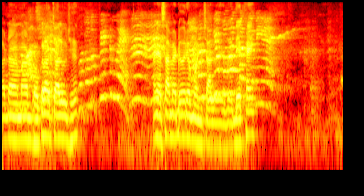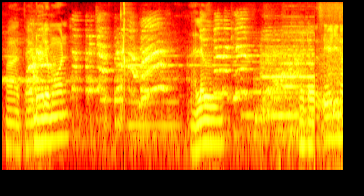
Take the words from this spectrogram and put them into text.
ઢોકળા ચાલુ છે. અને સામે ડોરેમોન ચાલુ છે. દેખાય? હા, તો ડોરેમોન. હેલો શેરડીનો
